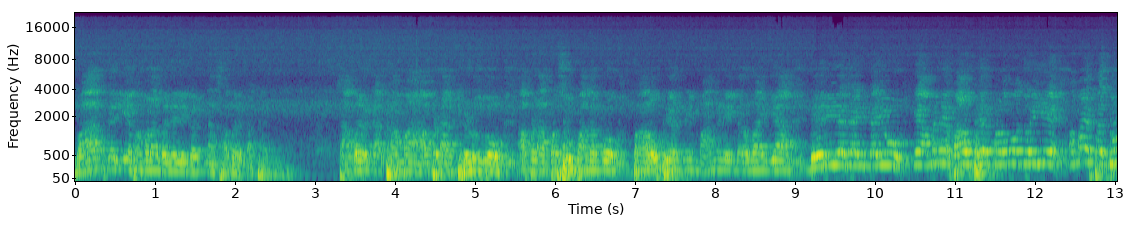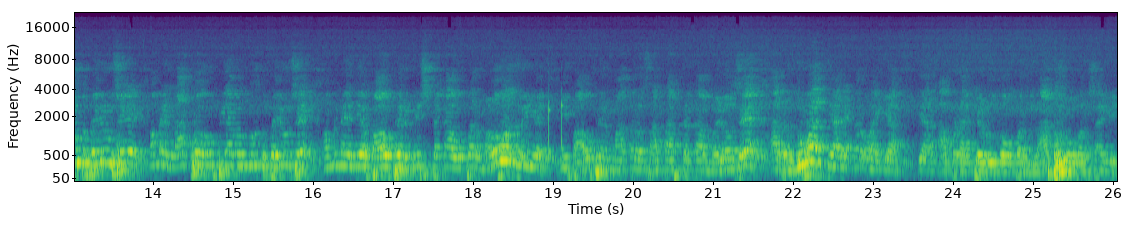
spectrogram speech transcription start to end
વાત કરીએ હમણાં બનેલી ઘટના સાબરકાંઠાની. સાબરકાંઠામાં આપણા ખેડૂતો, આપણા પશુપાલકો ભાવફેરની માંગણી કરવા ગયા. ડેરીએ જઈને કહ્યું કે અમને ભાવફેર મળવો જોઈએ. અમે દૂધ ભર્યું છે. અમે લાખો રૂપિયાનું દૂધ ભર્યું છે, અમને જે ભાવફેર 20% ઉપર મળવો જોઈએ, એ ભાવફેર માત્ર 7-8% મળ્યો છે. આ રજૂઆત ત્યારે કરવા ગયા, ત્યારે આપણા ખેડૂતો પર લાઠીઓ વરસાવી,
